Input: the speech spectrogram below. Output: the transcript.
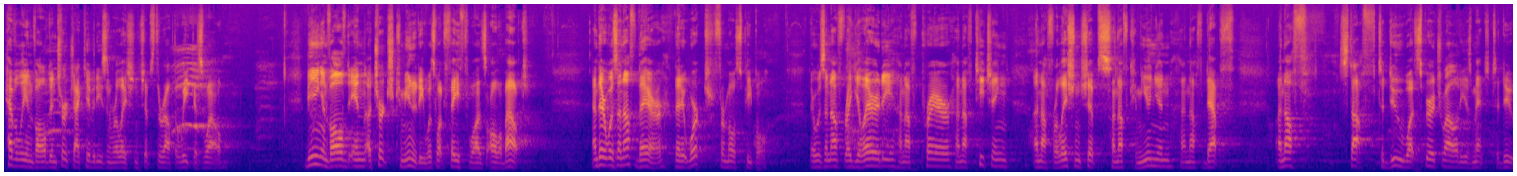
heavily involved in church activities and relationships throughout the week as well. Being involved in a church community was what faith was all about. And there was enough there that it worked for most people. There was enough regularity, enough prayer, enough teaching, enough relationships, enough communion, enough depth, enough stuff to do what spirituality is meant to do.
